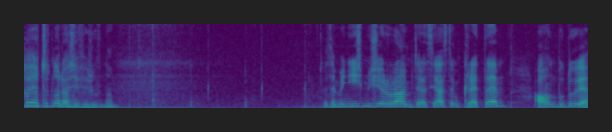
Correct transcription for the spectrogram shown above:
To ja tu na razie wyrównam. Zamieniliśmy się rolami, teraz ja jestem kretem, a on buduje.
